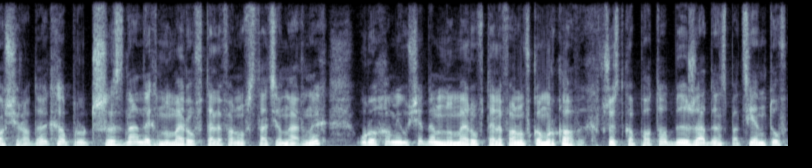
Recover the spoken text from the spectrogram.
Ośrodek oprócz znanych numerów telefonów stacjonarnych uruchomił 7 numerów telefonów komórkowych. Wszystko po to, by żaden z pacjentów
